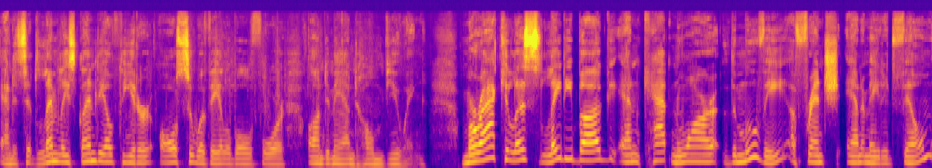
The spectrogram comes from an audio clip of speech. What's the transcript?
and it's at Laemmle's Glendale Theater, also available for on demand home viewing. Miraculous, Ladybug, and Cat Noir, the movie, a French animated film,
